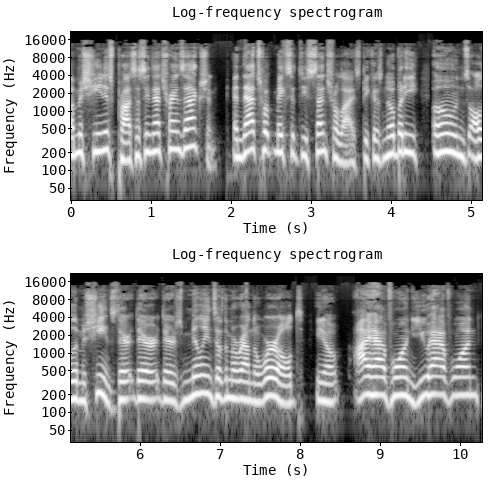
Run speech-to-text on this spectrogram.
a machine is processing that transaction. And that's what makes it decentralized because nobody owns all the machines. There, there, there's millions of them around the world. You know, I have one, you have one.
